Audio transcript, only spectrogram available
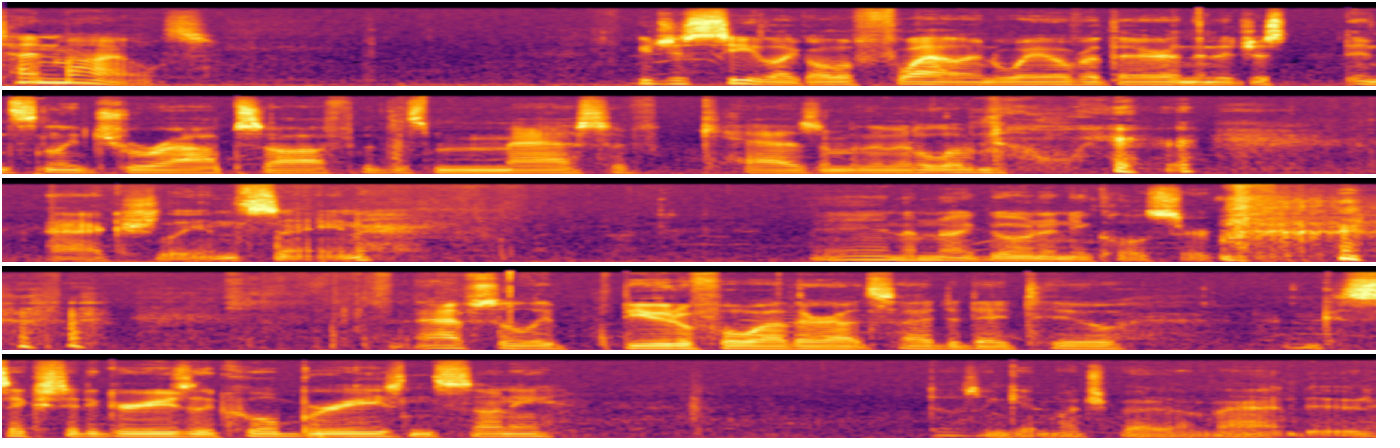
10 miles. You just see like all the flatland way over there and then it just instantly drops off to this massive chasm in the middle of nowhere. Actually insane. And I'm not going any closer. Absolutely beautiful weather outside today too. 60 degrees, a cool breeze and sunny. Doesn't get much better than that, dude.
